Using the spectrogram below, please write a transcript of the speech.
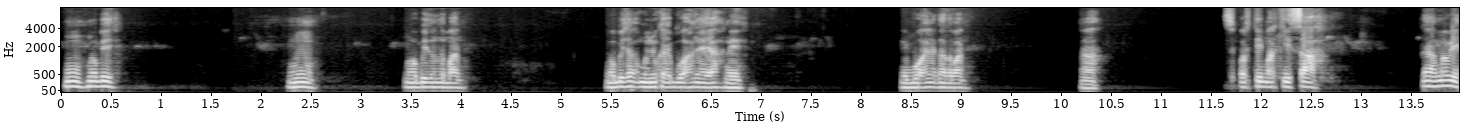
Hmm, Mobi. Hmm. Mobi teman-teman. Mobi sangat menyukai buahnya ya, nih. Ini buahnya teman-teman. Nah. Seperti markisa. Nah, Mobi.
